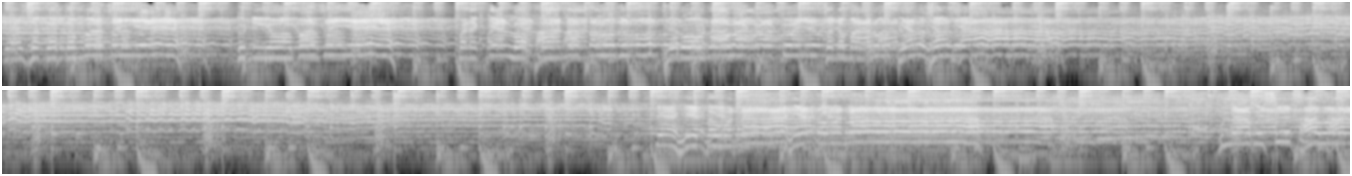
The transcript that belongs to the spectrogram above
કે જગતમાં જઈએ, દુનિયામાં જઈએ, પણ કે લોભાન તલોજ નો ફેરો ના વાગતો, એ જન્મારો ફેલ સળ્યા થાવણા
